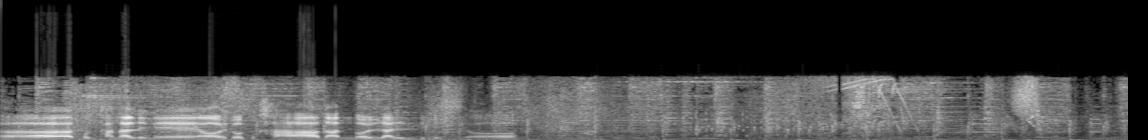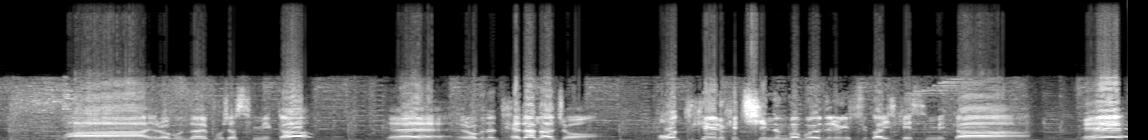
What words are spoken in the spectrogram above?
아, 돈다 날리네. 어, 너도 가. 난 널 날리겠어. 와, 여러분들 보셨습니까? 예, 여러분들 대단하죠? 어떻게 이렇게 지는 거 보여드릴 수가 있겠습니까? 예?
